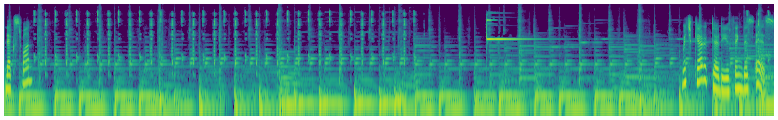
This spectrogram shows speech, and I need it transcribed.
Next one. Which character do you think this is?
